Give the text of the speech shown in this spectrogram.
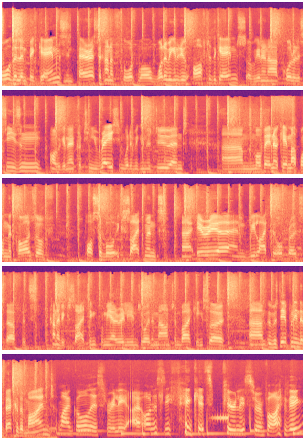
before the Olympic Games in Paris, I kind of thought, well, what are we going to do after the Games? Are we going to now call it a season? Are we going to continue racing? What are we going to do? And um, Molveno came up on the cards of possible excitement uh, area and we like the off-road stuff. It's kind of exciting for me. I really enjoy the mountain biking. So um, it was definitely in the back of the mind. My goal is really, I honestly think it's purely surviving.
